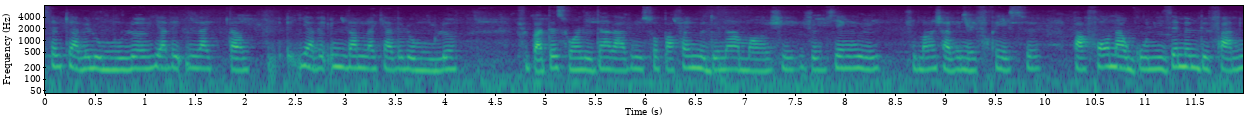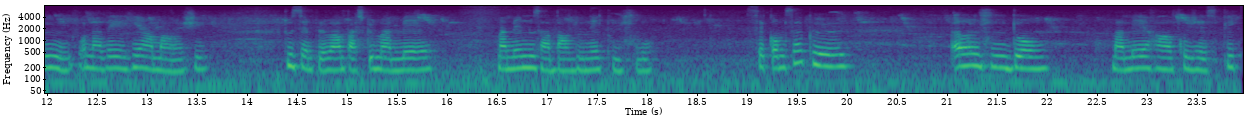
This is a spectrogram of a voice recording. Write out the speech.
celle qui avait le moulin. Il y avait une dame là qui avait le moulin. Je partais souvent les dents laver les Parfois, ils me donnaient à manger. Je viens, euh, je mange avec mes frères et soeurs. Parfois, on agonisait même de famille. On n'avait rien à manger. Tout simplement parce que ma mère, ma mère nous abandonnait toujours. C'est comme ça que un jour donc, ma mère rentre, j'explique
